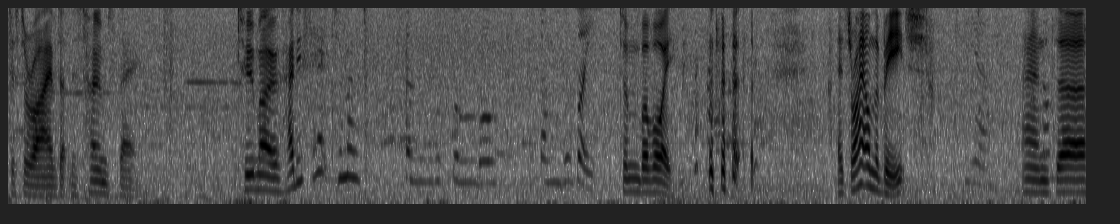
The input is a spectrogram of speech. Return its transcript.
Just arrived at this homestay. Tumo, how do you say it? Tumo? Tumbavoy. it's right on the beach, Yeah. and uh,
